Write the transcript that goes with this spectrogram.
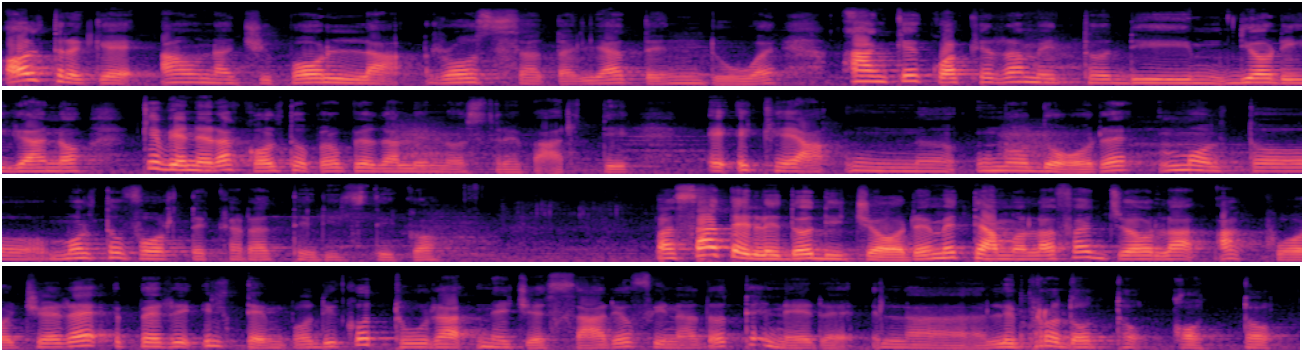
oltre che a una cipolla rossa tagliata in due, anche qualche rametto di, di origano che viene raccolto proprio dalle nostre parti e, e che ha un, un odore molto, molto forte e caratteristico. Passate le 12 ore mettiamo la fagioli a cuocere per il tempo di cottura necessario fino ad ottenere la, il prodotto cotto.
